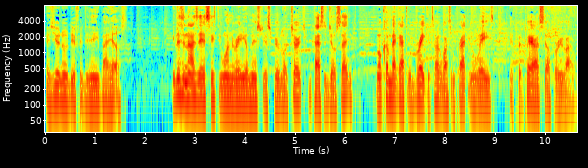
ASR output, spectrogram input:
because you're no different than anybody else. You listen to Isaiah 61, the radio ministry of Spirit Lord Church. Pastor Joe Sutton. To come back after the break and talk about some practical ways to prepare ourselves for revival.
